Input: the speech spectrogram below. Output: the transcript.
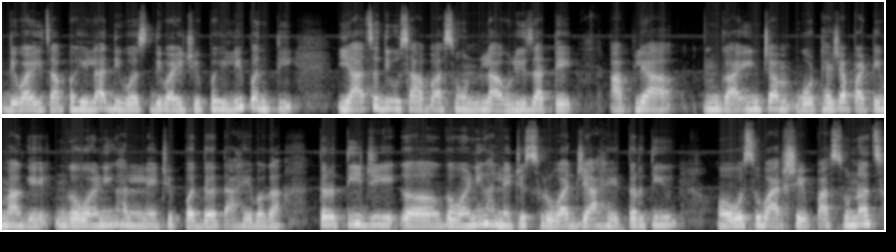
दिवाळीचा पहिला दिवस दिवाळीची पहिली पंथी याच दिवसापासून लावली जाते. आपल्या गायींच्या गोठ्याच्या पाठीमागे गवळणी घालण्याची पद्धत आहे बघा. तर ती जी गवळणी घालण्याची सुरुवात जी आहे तर ती वसुबारशेपासूनच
